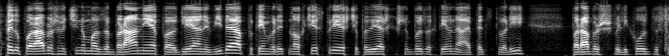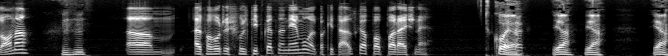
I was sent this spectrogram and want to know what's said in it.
iPad uporabljaš večinoma za branje, pa gledanje videa, potem verjetno lahko čez priješ, če pa delaš kakšne bolj zahtevne iPad stvari, pa rabiš velikost zaslona, uh -huh. um, ali pa hočeš full tipkat na njemu, ali pa kitajska, pa pa rajš ne. Tako je. Ja, ja. ja.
